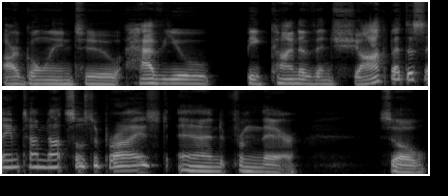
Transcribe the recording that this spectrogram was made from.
are going to have you be kind of in shock, but at the same time, not so surprised. And from there, so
